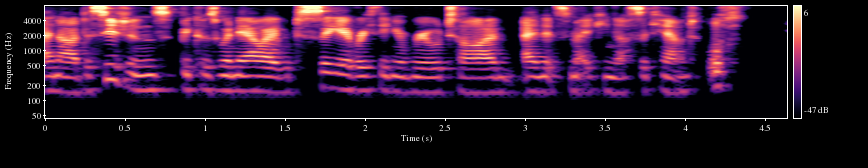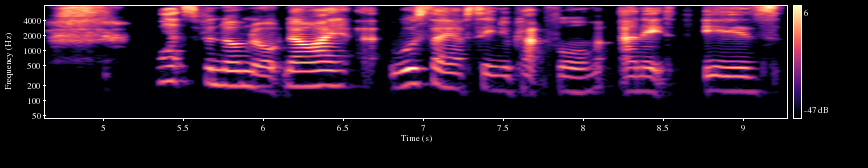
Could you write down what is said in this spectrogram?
and our decisions because we're now able to see everything in real time, and it's making us accountable. That's phenomenal. Now, I will say I've seen your platform, and it is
